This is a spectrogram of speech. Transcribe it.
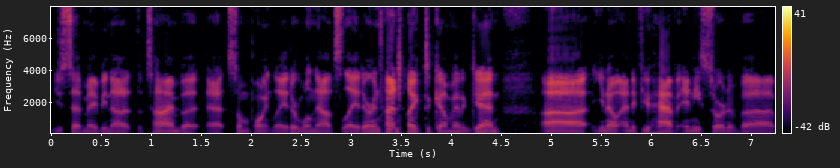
you said maybe not at the time, but at some point later. Well, now it's later, and I'd like to come in again. Uh, you know, and if you have any sort of uh,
